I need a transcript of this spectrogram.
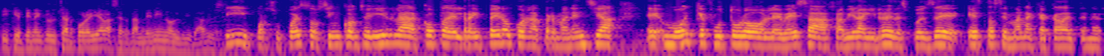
y que tienen que luchar por ella va a ser también inolvidable. Sí, por supuesto, sin conseguir la Copa del Rey, pero con la permanencia, eh, muy qué futuro le ves a Javier Aguirre después de esta semana que acaba de tener.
